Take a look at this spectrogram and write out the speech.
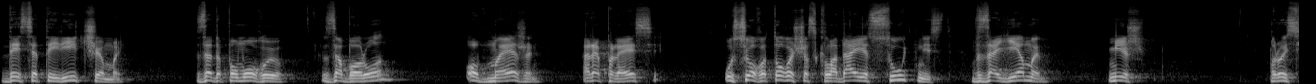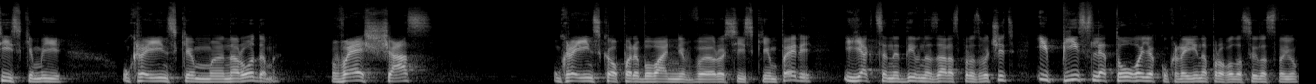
десятиріччями за допомогою заборон, обмежень, репресій, усього того, що складає сутність взаємин між російським і українським народами? Весь час українського перебування в Російській імперії, і як це не дивно зараз прозвучить, і після того, як Україна проголосила свою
